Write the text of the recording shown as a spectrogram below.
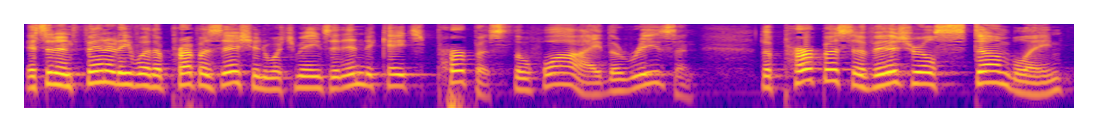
It's an infinitive with a preposition, which means it indicates purpose, the why, the reason. The purpose of Israel's stumbling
